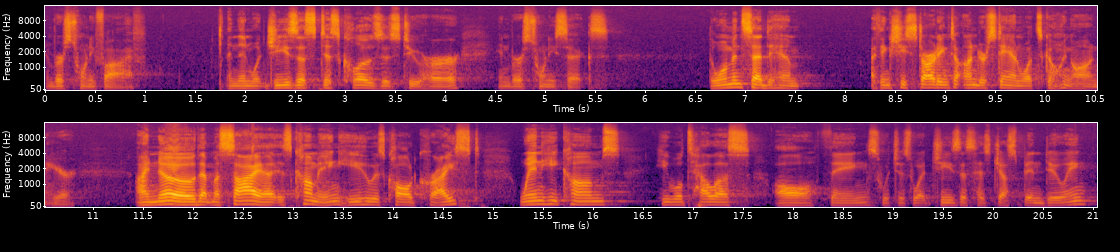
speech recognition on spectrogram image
in verse 25. And then what Jesus discloses to her in verse 26. The woman said to him, I think she's starting to understand what's going on here. I know that Messiah is coming, he who is called Christ. When he comes, he will tell us all things, which is what Jesus has just been doing.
